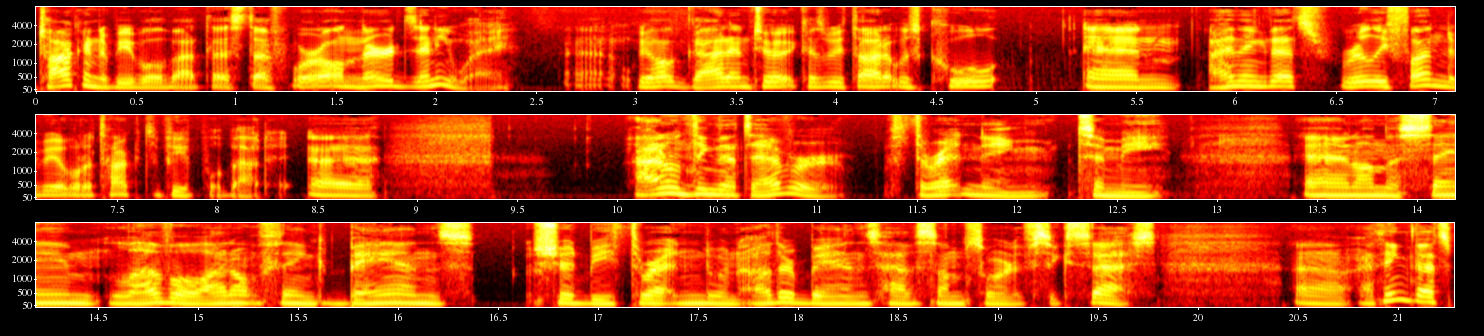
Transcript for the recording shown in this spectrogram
talking to people about that stuff. We're all nerds anyway. Uh, we all got into it because we thought it was cool. And I think that's really fun to be able to talk to people about it. Uh, I don't think that's ever threatening to me. And on the same level, I don't think bands should be threatened when other bands have some sort of success. Uh, I think that's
